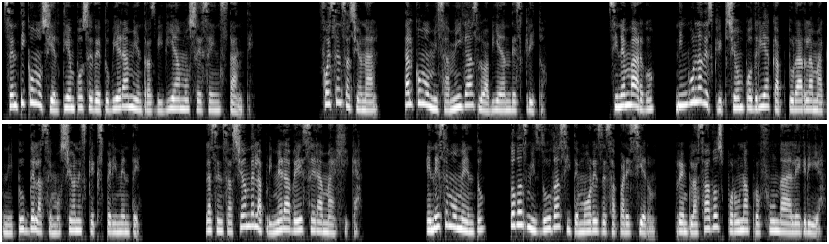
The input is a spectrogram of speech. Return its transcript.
Sentí como si el tiempo se detuviera mientras vivíamos ese instante. Fue sensacional, tal como mis amigas lo habían descrito. Sin embargo, ninguna descripción podría capturar la magnitud de las emociones que experimenté la sensación de la primera vez era mágica. En ese momento, todas mis dudas y temores desaparecieron, reemplazados por una profunda alegría.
